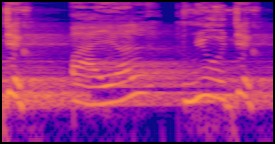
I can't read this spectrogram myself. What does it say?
music. Music.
